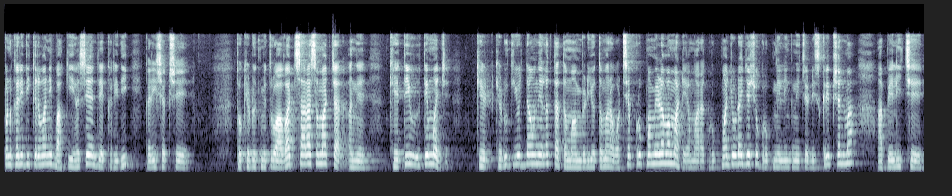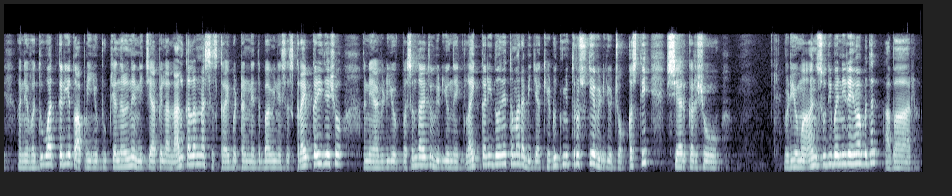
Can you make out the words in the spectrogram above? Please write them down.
પણ ખરીદી કરવાની બાકી હશે અને તે ખરીદી કરી શકશે. તો ખેડૂત મિત્રો, આવા જ સારા સમાચાર અને ખેતી તેમજ ખેડૂત યોજનાઓને લગતા તમામ વીડિયો તમારા વોટ્સએપ ગ્રુપમાં મેળવવા માટે અમારા ગ્રુપમાં જોડાઈ જશો. ગ્રુપની લિંક નીચે ડિસ્ક્રિપ્શનમાં. આપેલી છે. અને વધુ વાત કરીએ તો આપણી યુટ્યુબ ચેનલને નીચે આપેલા લાલ કલરના સબસ્ક્રાઈબ બટનને દબાવીને સબસ્ક્રાઈબ કરી દેશો. અને આ વીડિયો પસંદ આવે તો વિડીયોને એક લાઇક કરી દો અને તમારા બીજા ખેડૂત મિત્રો સુધી આ વીડિયો ચોક્કસથી શેર કરશો. વિડીયોમાં અંત સુધી બની રહેવા બદલ આભાર.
